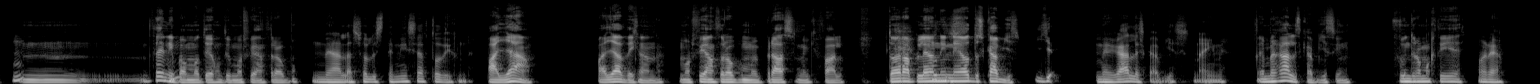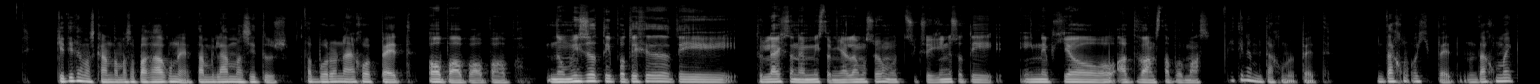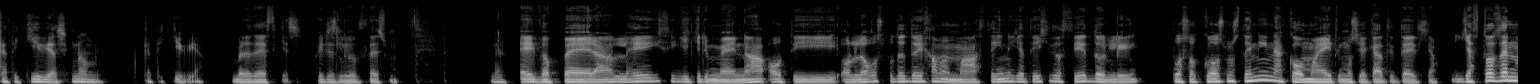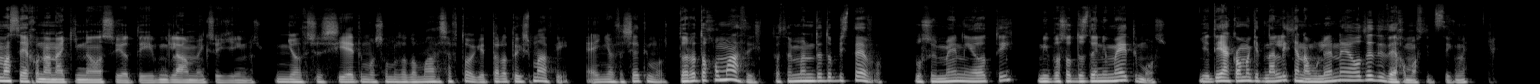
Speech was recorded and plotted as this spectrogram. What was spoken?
δεν είπαμε ότι έχουν τη μορφή ανθρώπου. Ναι, αλλά σε όλες τις ταινίες αυτό δείχνουν. Παλιά. Παλιά δείχνανε. Μορφή ανθρώπου με πράσινο κεφάλι. Τώρα πλέον είναι όντως κάποιε. Για... Μεγάλες κάποιε να είναι. Ε, Μεγάλες κάποιε είναι. Φού είναι τρομακτικέ. Ωραία. Και τι θα μας κάνουν, θα μας απαγάγουνε, θα μιλάμε μαζί τους, θα μπορώ να έχω pet. Όπα, όπα, όπα. όπα. Νομίζω ότι υποτίθεται ότι τουλάχιστον εμείς στο μυαλό μας έχουμε τους εξωγήνους ότι είναι πιο advanced από εμάς. Γιατί να μην τα έχουμε pet; Να τα έχουμε, όχι pet, να τα έχουμε κατοικίδια, συγγνώμη. Κατοικίδια. Μπερδεύτηκες. Πήρες λίγο τη θέση μου. Ναι. Εδώ πέρα λέει συγκεκριμένα ότι ο λόγος που δεν το είχαμε μάθει είναι γιατί έχει δοθεί εντολή πως ο κόσμος δεν είναι ακόμα έτοιμος για κάτι τέτοιο. Γι' αυτό δεν μας έχουν ανακοινώσει ότι μιλάμε με εξωγήινους. Νιώθεις εσύ έτοιμος όμως να το μάθεις αυτό γιατί τώρα το έχεις μάθει. Ε, νιώθεις έτοιμος. Τώρα το έχω μάθει. Το θέμα είναι δεν το πιστεύω. Που σημαίνει ότι μήπως όντως δεν είμαι έτοιμος. Γιατί ακόμα και την αλήθεια να μου λένε, εγώ δεν τη δέχομαι αυτή τη στιγμή.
